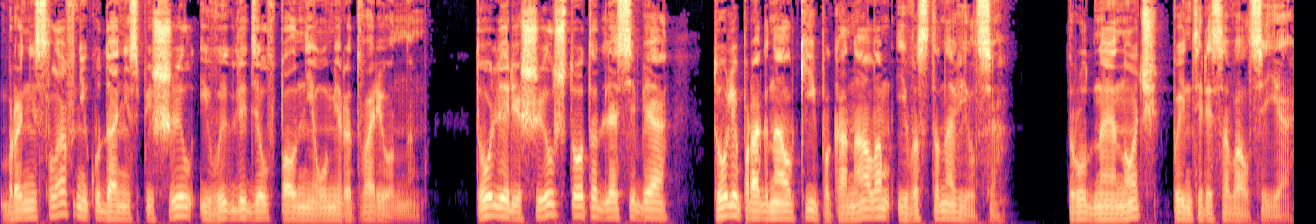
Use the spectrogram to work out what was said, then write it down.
Бронислав никуда не спешил и выглядел вполне умиротворенным. То ли решил что-то для себя, то ли прогнал Ки по каналам и восстановился. «Трудная ночь?» — поинтересовался я.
